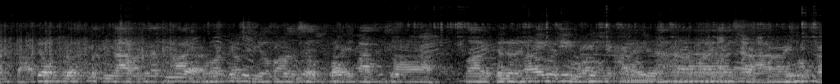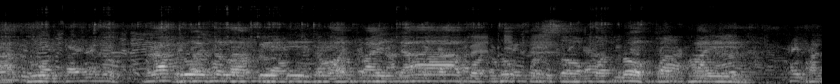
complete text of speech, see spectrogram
งจงโดนบันดาลประทานพรที่คุณโยมประสบพบความสุขความเจริญยิ่งยิ่งขึ้นไปนะมาสาธุสาธุใช้ให้ลูกร่ำรวยตลอดปีดีตลอดไปจ้าหมดทุกข์หมดโศกหมดโรคหมดภัย ให้ทัน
